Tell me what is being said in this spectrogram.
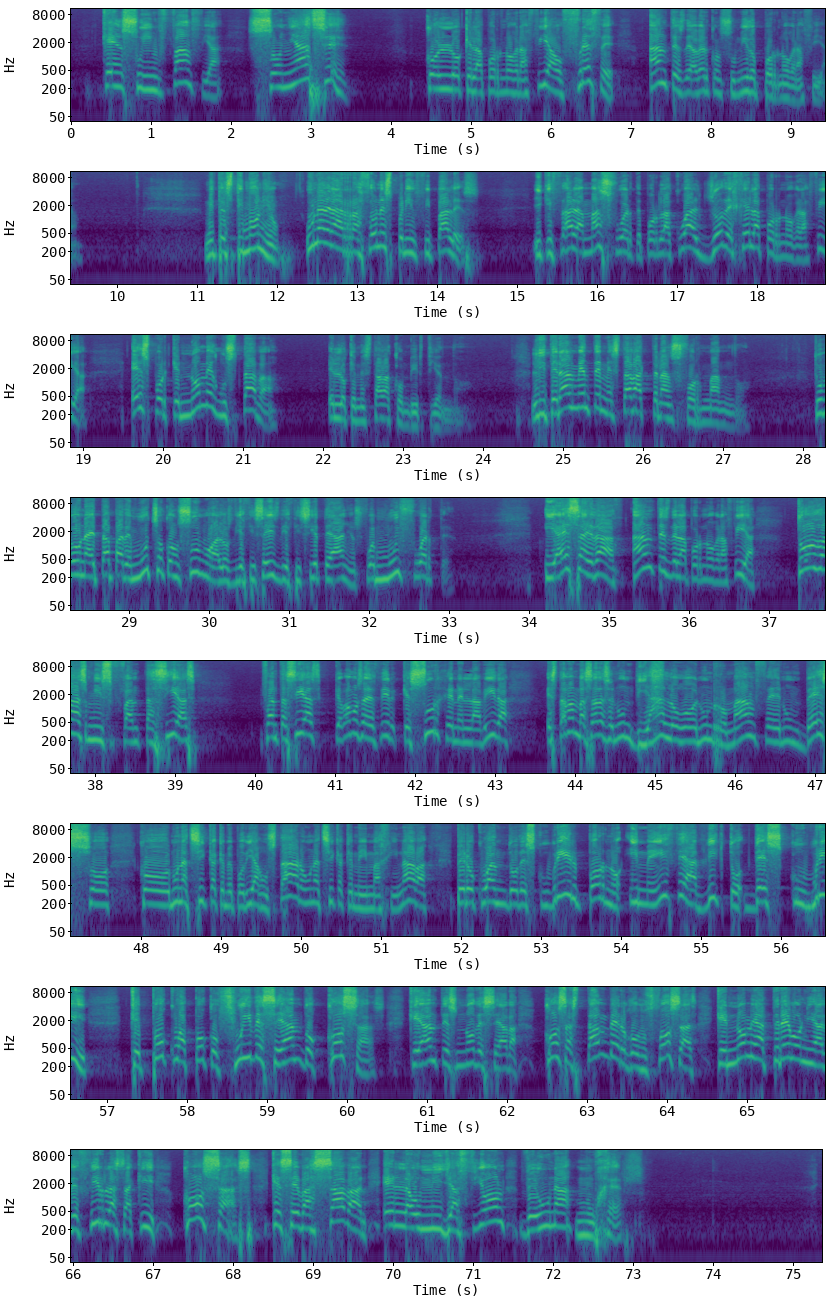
que en su infancia soñase con lo que la pornografía ofrece antes de haber consumido pornografía. Mi testimonio, una de las razones principales y quizá la más fuerte por la cual yo dejé la pornografía es porque no me gustaba en lo que me estaba convirtiendo. Literalmente me estaba transformando. Tuve una etapa de mucho consumo a los 16, 17 años, fue muy fuerte. Y a esa edad, antes de la pornografía, todas mis fantasías, fantasías que vamos a decir que surgen en la vida, estaban basadas en un diálogo, en un romance, en un beso con una chica que me podía gustar o una chica que me imaginaba. Pero cuando descubrí el porno y me hice adicto, descubrí que poco a poco fui deseando cosas que antes no deseaba, cosas tan vergonzosas que no me atrevo ni a decirlas aquí, cosas que se basaban en la humillación de una mujer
